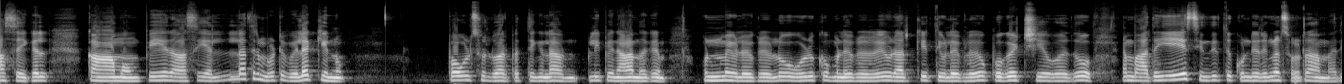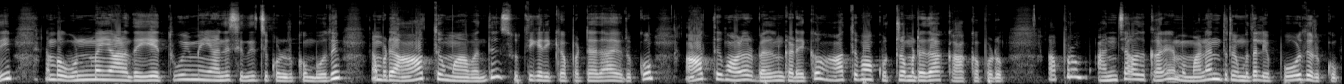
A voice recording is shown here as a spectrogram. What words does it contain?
ஆசைகள் காமம் பேராசை எல்லாத்தையும் நம்ம விட்டு விளக்கிடணும் பவுல் சொல்வார் பார்த்தீங்களா? பிலிப்பை நாலாம் உண்மை உலகளோ ஒழுக்கம் உலகளோ நற்கீர்த்தி உலகளோ புகழ்ச்சியவதோ நம்ம அதையே சிந்தித்து கொண்டிருங்கள் சொல்கிற மாதிரி நம்ம உண்மையானதையே தூய்மையானதை சிந்தித்து கொண்டிருக்கும் போது நம்முடைய ஆத்துமா வந்து சுத்திகரிக்கப்பட்டதாக இருக்கும். ஆத்துமாவில் ஒரு பலன் கிடைக்கும். ஆத்துமா குற்றமற்றதாக காக்கப்படும். அப்புறம் அஞ்சாவது காரியம் நம்ம மனம் திரும்புதல் எப்போது இருக்கும்?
